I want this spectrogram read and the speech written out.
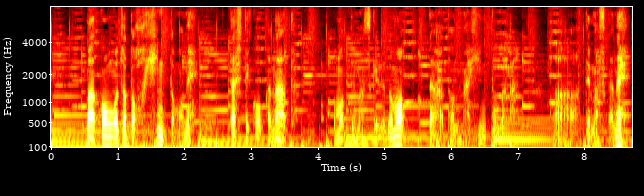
ー、まあ今後ちょっとヒントもね、出していこうかなと思ってますけれども、どんなヒントが出ますかね。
